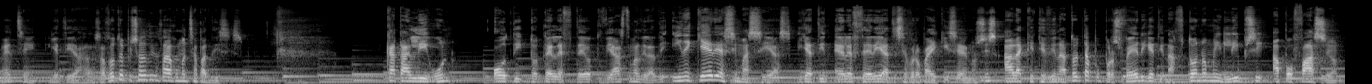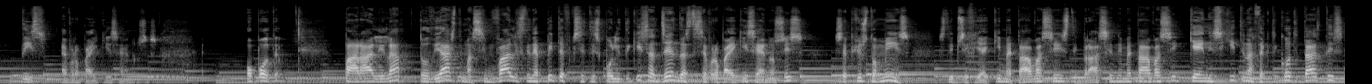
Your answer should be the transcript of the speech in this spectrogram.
έτσι, γιατί σε αυτό το επεισόδιο θα έχουμε τις απαντήσεις. Καταλήγουν ότι το τελευταίο, το διάστημα δηλαδή, είναι κέρια σημασίας για την ελευθερία της Ευρωπαϊκής Ένωσης, αλλά και τη δυνατότητα που προσφέρει για την αυτόνομη λήψη αποφάσεων της Ευρωπαϊκής Ένωσης. Οπότε, παράλληλα, το διάστημα συμβάλλει στην επίτευξη της πολιτικής ατζέντας της Ευρωπαϊκής Ένωσης σε ποιους τομείς, στην ψηφιακή μετάβαση, στην πράσινη μετάβαση και ενισχύει την αθεκτικότητά της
